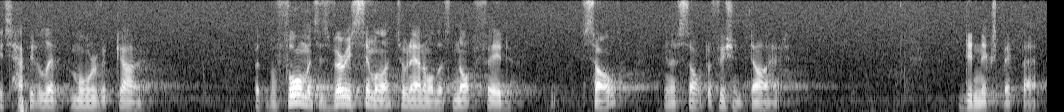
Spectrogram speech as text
it's happy to let more of it go. But the performance is very similar to an animal that's not fed salt in a salt deficient diet. Didn't expect that.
